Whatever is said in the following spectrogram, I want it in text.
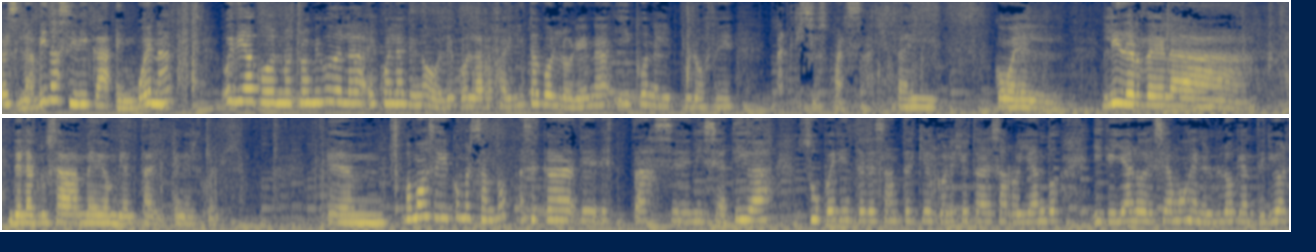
es La Vida Cívica en Buena. Hoy día con nuestros amigos de la Escuela Grenoble, con la Rafaelita, con Lorena y con el profe Patricio Esparza, que está ahí como el líder de la, de la cruzada medioambiental en el colegio. Em, vamos a seguir conversando acerca de estas eh, iniciativas súper interesantes que el colegio está desarrollando y que ya lo decíamos en el bloque anterior,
